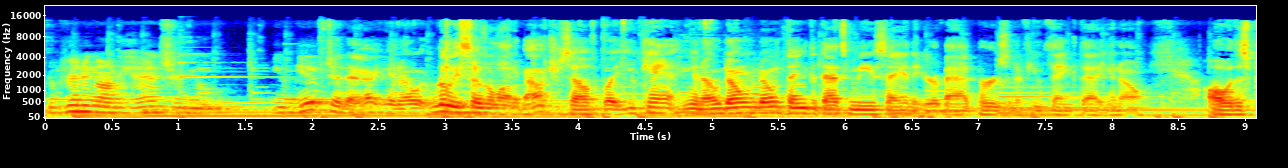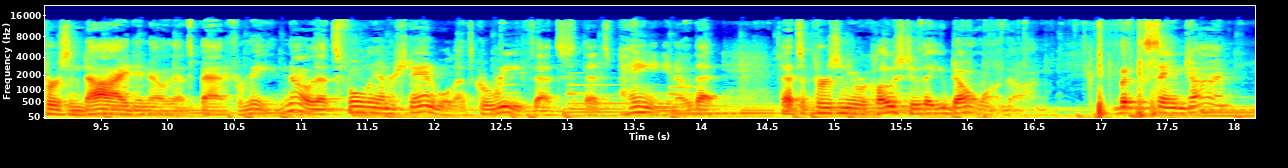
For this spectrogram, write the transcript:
depending on the answer you you give to that, you know, it really says a lot about yourself. But you can't, you know, don't don't think that that's me saying that you're a bad person if you think that, you know, oh, this person died, you know, that's bad for me. No, that's fully understandable. That's grief. That's that's pain. You know, that that's a person you were close to that you don't want gone. But at the same time,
